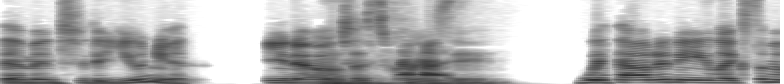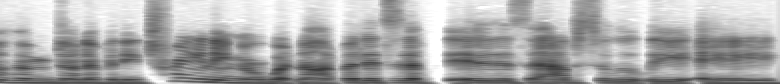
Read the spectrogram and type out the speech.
them into the union, you know, oh, that's crazy. Without any, like some of them don't have any training or whatnot, but it's a, it is absolutely a,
